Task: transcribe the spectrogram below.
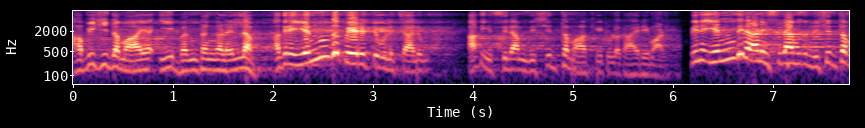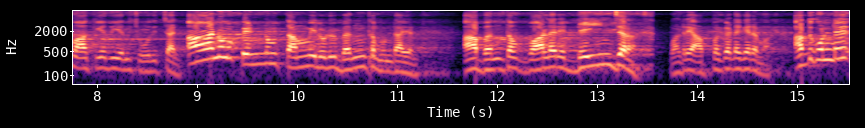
അവിഹിതമായ ഈ ബന്ധങ്ങളെല്ലാം അതിനെ എന്ത് പേരിട്ട് വിളിച്ചാലും അത് ഇസ്ലാം നിഷിദ്ധമാക്കിയിട്ടുള്ള കാര്യമാണ്. പിന്നെ എന്തിനാണ് ഇസ്ലാം ഇത് നിഷിദ്ധമാക്കിയത് എന്ന് ചോദിച്ചാൽ ആണും പെണ്ണും തമ്മിലൊരു ബന്ധമുണ്ടായാൽ ആ ബന്ധം വളരെ ഡേഞ്ചറാണ് വളരെ അപകടകരമാണ്. അതുകൊണ്ട്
